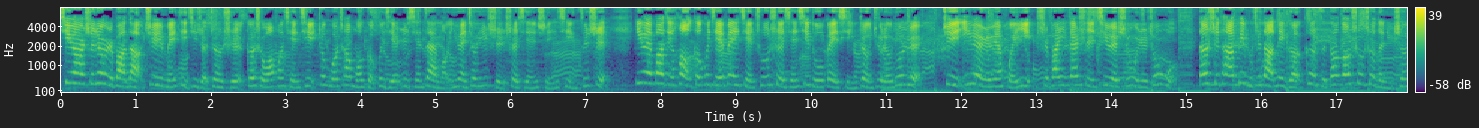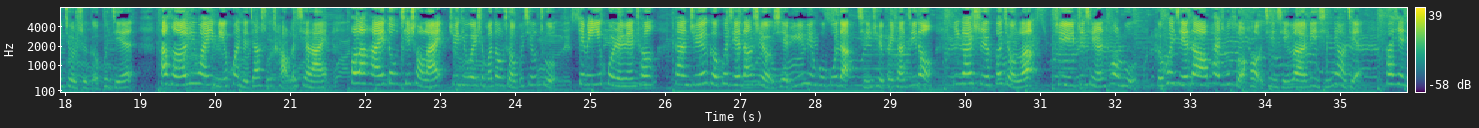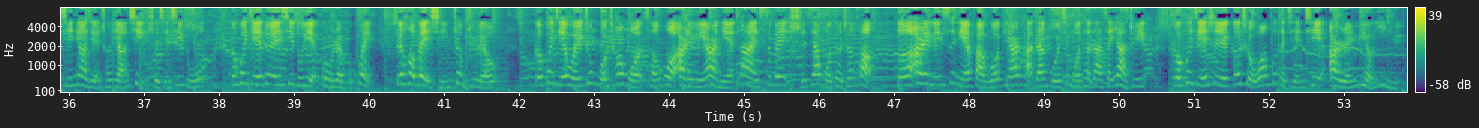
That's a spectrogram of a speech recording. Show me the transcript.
七月二十六日报道，据媒体记者证实，歌手汪峰前妻、中国超模葛慧杰日前在某医院就医时涉嫌寻衅滋事，医院报警后，葛慧杰被检出涉嫌吸毒，被行政拘留多日。据医院人员回忆，事发应该是七月十五日中午，当时他并不知道那个个子高高瘦瘦的女生就是葛慧杰，他和另外一名患者家属吵了起来，后来还动起手来，具体为什么动手不清楚。这名医护人员称，感觉葛慧杰当时有些晕晕乎乎的，情绪非常激动。应该是喝酒了。据知情人透露，葛慧杰到派出所后进行了例行尿检，发现其尿检呈阳性，涉嫌吸毒。葛慧杰对吸毒也供认不讳，随后被行政拘留。葛慧杰为中国超模，曾获2002年纳爱斯杯十佳模特称号和2004年法国皮尔卡丹国际模特大赛亚军。葛慧杰是歌手汪峰的前妻，二人育有一女。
